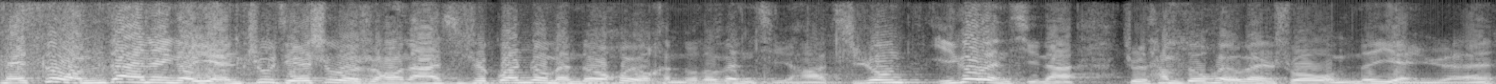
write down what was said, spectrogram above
每次我们在那个演出结束的时候呢，其实观众们都会有很多的问题哈。其中一个问题呢，就是他们都会问说，我们的演员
